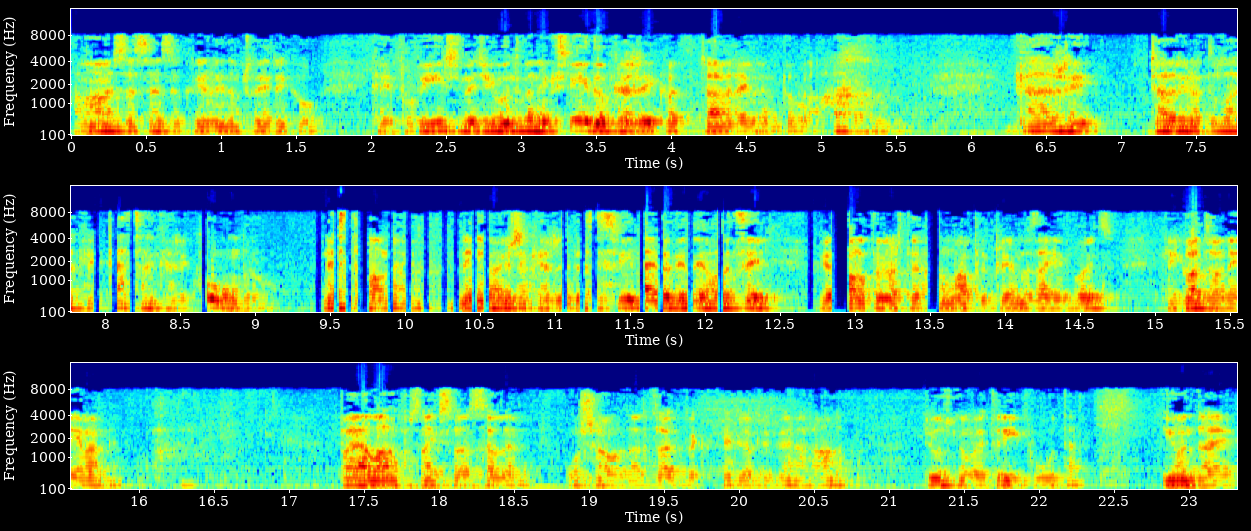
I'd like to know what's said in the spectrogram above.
A mame sa sen su okrenuli, jednom čovjek rekao, kad je povići među ljudima, nek svi idu, kaže, kod Džabera ibn Abdullah. kaže, Džaber ibn Abdullah, kaže, kad sam, kaže, ko umru? Nestalo me. Ne ima više, kaže, da se svi daju od jedne ovce, jer malo toga što je Hanuma pripremno za njih dvojicu, kaže, gotovo ne ima me. Pa je Allah poslanik sallallahu alejhi ve sellem ušao na zagreb kad je bila pripremljena hrana. Pljucnuo je tri puta i onda je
